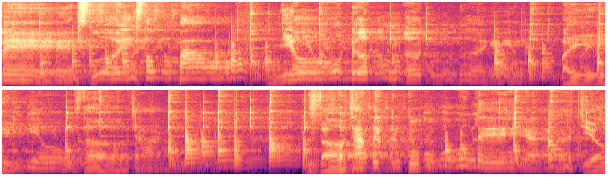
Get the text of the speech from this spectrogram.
về suối sông bao, nhiều nước ơn người, bấy nhiêu giờ trang giờ trang tích cũ lê, chiều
